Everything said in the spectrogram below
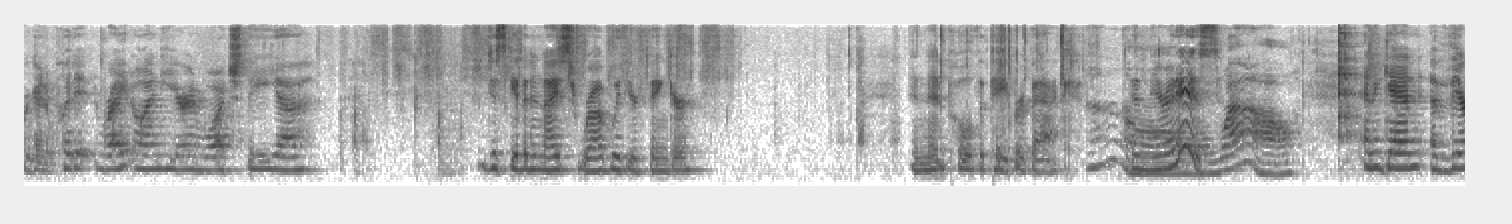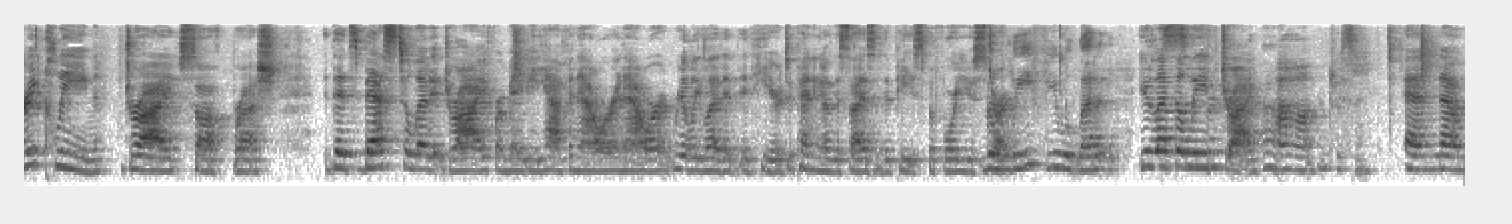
We're going to put it right on here and watch the, uh, just give it a nice rub with your finger. And then pull the paper back. Oh, and there it is. Wow. And again, a very clean, dry, soft brush. That's best to let it dry for maybe half an hour, an hour, really let it adhere, depending on the size of the piece before you start. The leaf, you will let it You let the leaf dry. Oh, uh-huh. Interesting. And um,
